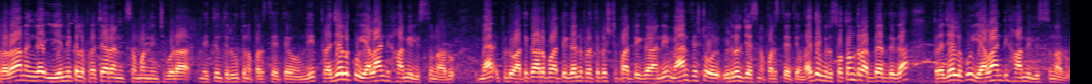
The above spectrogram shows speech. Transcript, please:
ప్రధానంగా ఈ ఎన్నికల ప్రచారానికి సంబంధించి కూడా నిత్యం తిరుగుతున్న పరిస్థితి అయితే ఉంది. ప్రజలకు ఎలాంటి హామీలు ఇస్తున్నారు? ఇప్పుడు అధికార పార్టీ కానీ ప్రతిపక్ష పార్టీ కానీ మేనిఫెస్టో విడుదల చేసిన పరిస్థితి ఉంది. అయితే మీరు స్వతంత్ర అభ్యర్థిగా ప్రజలకు ఎలాంటి హామీలు ఇస్తున్నారు?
